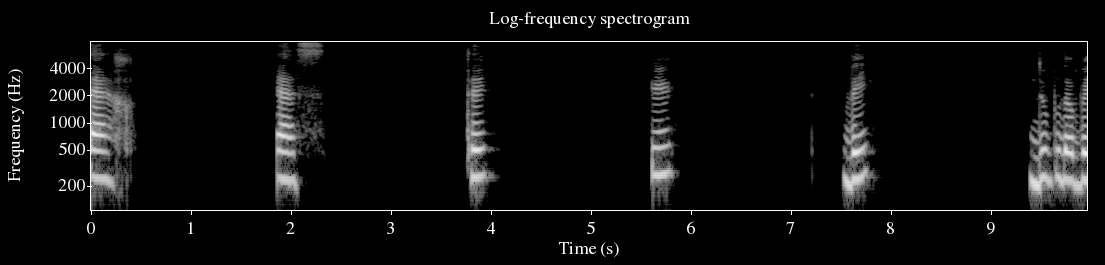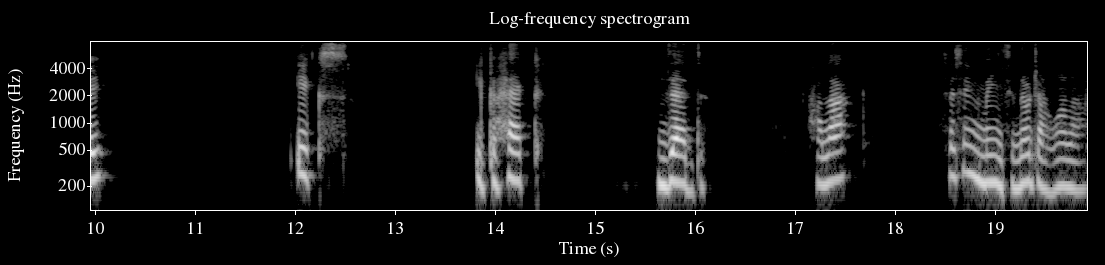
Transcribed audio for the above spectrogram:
R S T U V W X Y Z，好啦，相信你们已经都掌握了。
